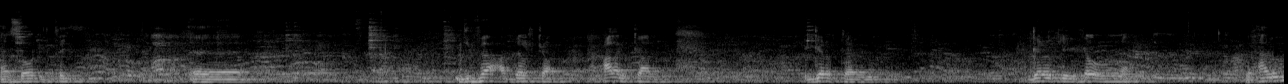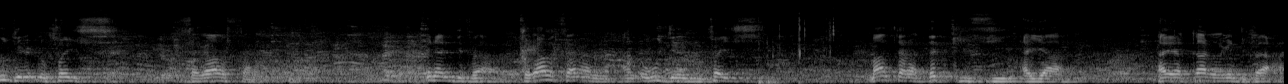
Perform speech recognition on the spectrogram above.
aan soo dhigtay difaaca dalka calankan garab taagan garabkayga ka lulana waxaan ugu jiray dhufays sagaal sano. Inaan difaaco sagaal sano aan ugu jiray dhufays maantana dadkiisii ayaa ayaa qaar laga difaaca.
